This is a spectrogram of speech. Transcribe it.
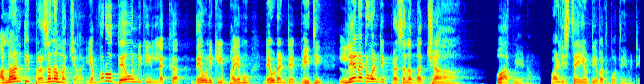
అలాంటి ప్రజల మధ్య ఎవ్వరూ దేవునికి లెక్క దేవునికి భయము దేవుడంటే భీతి లేనటువంటి ప్రజల మధ్య ఓ ఆత్మీయుడు. వాళ్ళు ఇస్తే ఏమిటి ఇవ్వకపోతే ఏమిటి?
